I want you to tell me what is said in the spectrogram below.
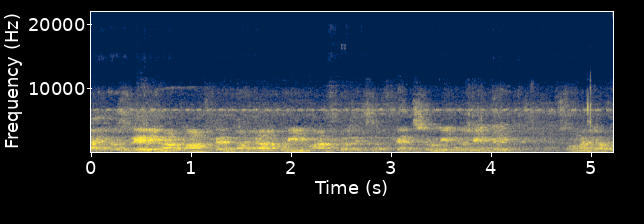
I was really not confident அவங்களால முடியுமான்னு because it's a friend story it was like so much of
